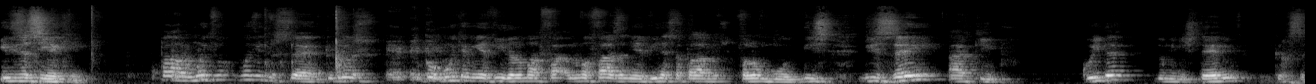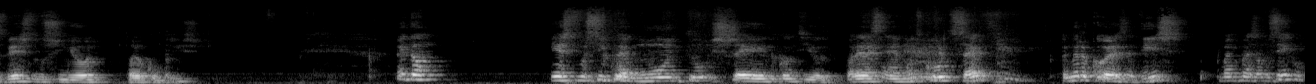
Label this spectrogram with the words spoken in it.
E diz assim aqui: uma palavra muito, muito interessante, que Deus tocou muito a minha vida, numa, fa numa fase da minha vida, esta palavra falou muito. Diz: Dizei a Arquipo, cuida do ministério que recebeste do Senhor para o cumprir. Então, este versículo é muito cheio de conteúdo. Parece, é muito curto, certo? Primeira coisa, diz, como é que começa o versículo?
